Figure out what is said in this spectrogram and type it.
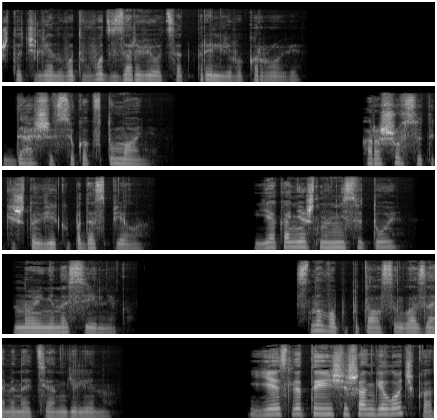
что член вот-вот взорвется от прилива крови. Дальше все как в тумане. Хорошо все-таки, что Вика подоспела. Я, конечно, не святой, но и не насильник. Снова попытался глазами найти Ангелину. Если ты ищешь ангелочка,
